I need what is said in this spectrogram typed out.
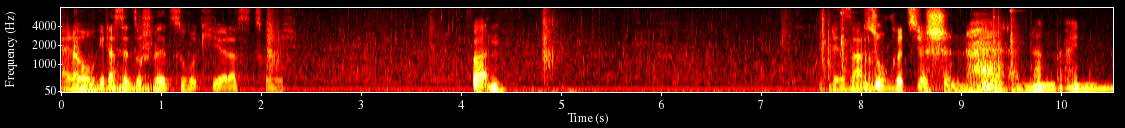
Alter, warum geht das denn so schnell zurück hier, das Zeug? warten. Der Saat. Suche zwischen deinen langen Beinen.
